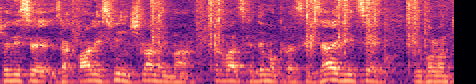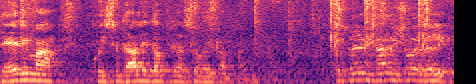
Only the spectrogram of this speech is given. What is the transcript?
Želim se zahvaliti svim članovima Hrvatske demokratske zajednice i volonterima koji su dali doprinos ovoj kampanji. Gospodin Mihanović, ovo je veliki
